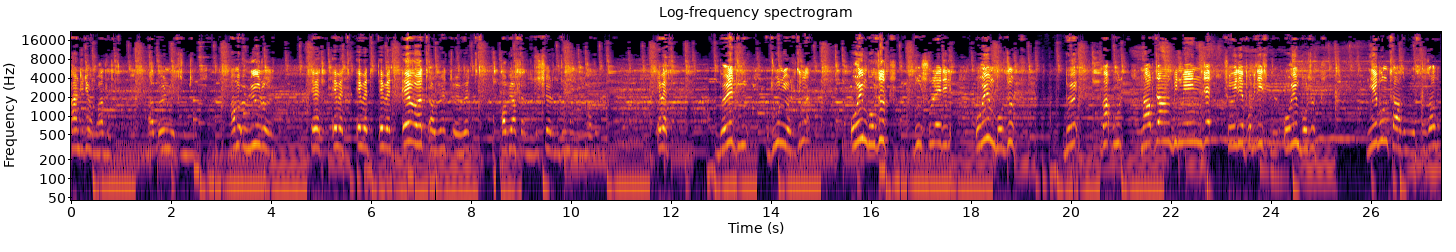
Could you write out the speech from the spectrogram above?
Ben gidiyorum vazgeçtim. Abi ölmüyoruz çünkü. Ama ölüyoruz. Evet, evet, evet, evet, evet, evet, evet. Abi yapsam düşüyorum, durmamam lazım. Evet. Böyle dur, durmuyoruz değil mi? Oyun bozuk. Dur şuraya değil. Oyun bozuk. Böyle, bak bu ne yapacağını bilmeyince şöyle yapabiliriz. Oyun bozuk. Niye bunu çağırmıyorsunuz oğlum?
